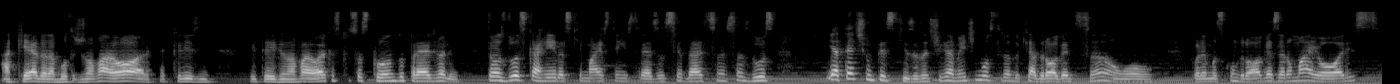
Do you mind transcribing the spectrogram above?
a queda da Bolsa de Nova York, a crise que teve em Nova York, as pessoas pulando do prédio ali. Então, as duas carreiras que mais têm estresse e ansiedade são essas duas. E até tinham pesquisas antigamente mostrando que a droga adição ou problemas com drogas eram maiores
